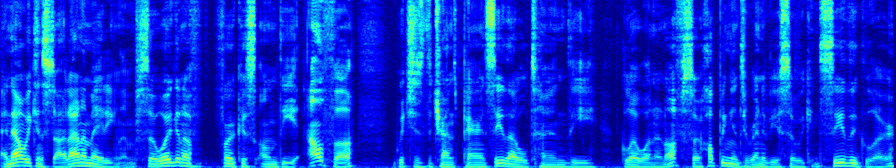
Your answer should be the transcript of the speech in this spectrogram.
And now we can start animating them. So we're going to focus on the alpha, which is the transparency that will turn the glow on and off. So hopping into render view so we can see the glow.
